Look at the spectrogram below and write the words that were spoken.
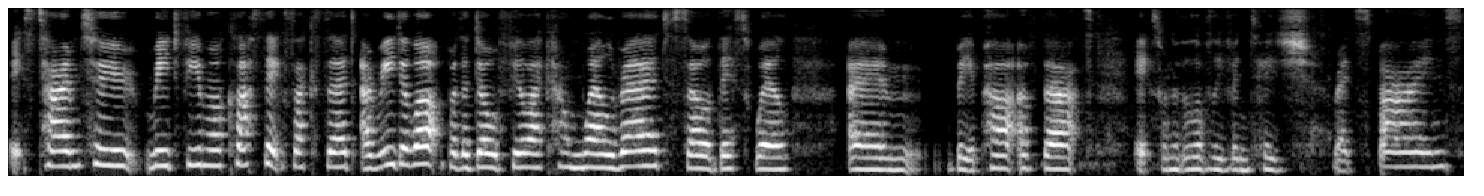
it's time to read a few more classics. Like I said, I read a lot, but I don't feel like I'm well read, so this will um, be a part of that. It's one of the lovely vintage red spines.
